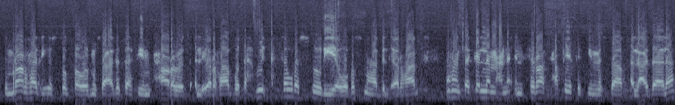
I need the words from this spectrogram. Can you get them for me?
استمرار هذه السلطة ومساعدتها في محاربة الإرهاب وتحويل الثورة السورية وبصمها بالإرهاب نحن نتكلم عن انحراف حقيقي في مسار العدالة.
